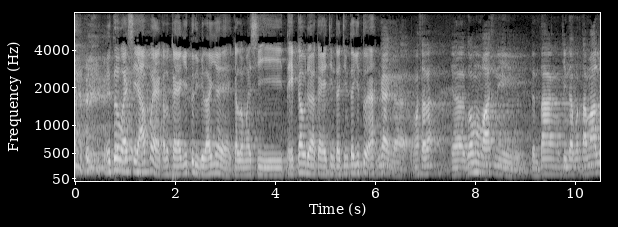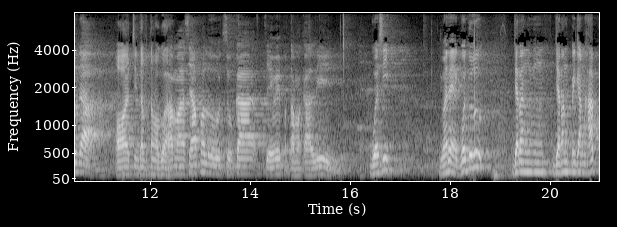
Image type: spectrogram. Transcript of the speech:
itu masih apa ya kalau kayak gitu dibilangnya ya. Kalau masih TK udah kayak cinta-cinta gitu ah. enggak, enggak. Masalah ya gua mau bahas nih tentang cinta pertama lu dah. Oh, cinta pertama gua. Sama siapa lu suka cewek pertama kali? Gua sih gimana ya? Gua dulu jarang jarang pegang HP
